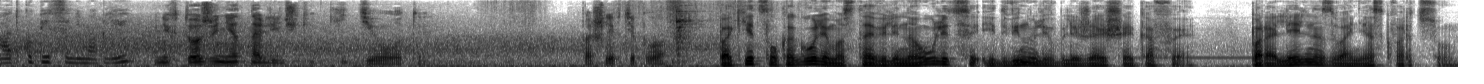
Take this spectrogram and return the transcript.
А откупиться не могли? У них тоже нет налички. Идиоты. Пошли в тепло. Пакет с алкоголем оставили на улице и двинули в ближайшее кафе, параллельно звоня Скворцу.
